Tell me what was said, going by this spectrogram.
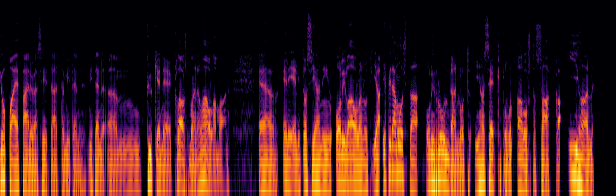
jopa epäilyä siitä, että miten, miten ähm, kykenee Klaus Maine laulamaan. Äh, eli, eli tosiaan niin oli laulanut ja, ja pitää muistaa, oli rundannut ihan 70-luvun alusta saakka ihan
